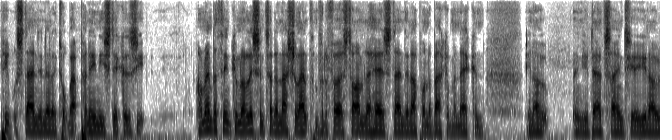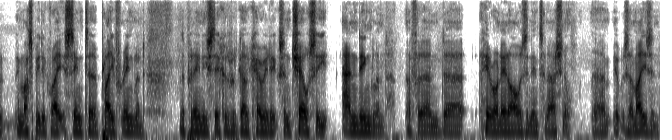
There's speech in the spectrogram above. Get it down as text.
people standing there, they talk about panini stickers. You, I remember thinking when I listened to the national anthem for the first time, the hairs standing up on the back of my neck, and you know, and your dad saying to you, you know, it must be the greatest thing to play for England. The Panini stickers would go Kerry Dixon, Chelsea, and England. And uh, here on in, I was an international. Um, it was amazing.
